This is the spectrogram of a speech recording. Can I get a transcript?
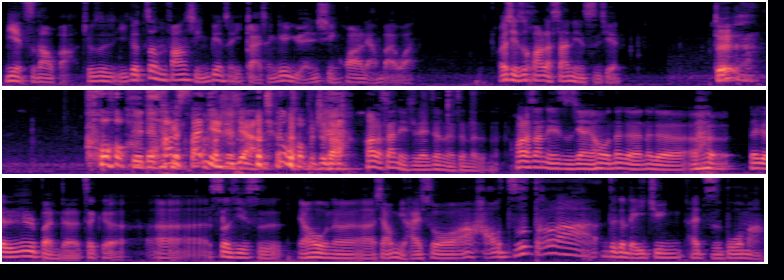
你也知道吧？就是一个正方形变成改成一个圆形，花了两百万，而且是花了三年时间。对，哦，对对对花了三年时间啊，这我不知道。花了三年时间，真的真的真的花了三年时间。然后那个那个呃那个日本的这个呃设计师，然后呢呃小米还说啊好值得啊，这个雷军还直播嘛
